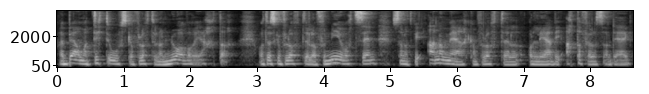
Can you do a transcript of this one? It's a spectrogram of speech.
Og Jeg ber om at ditt ord skal få lov til å nå våre hjerter. Og at det skal få lov til å fornye vårt sinn, sånn at vi enda mer kan få lov til å leve i etterfølgelse av deg,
